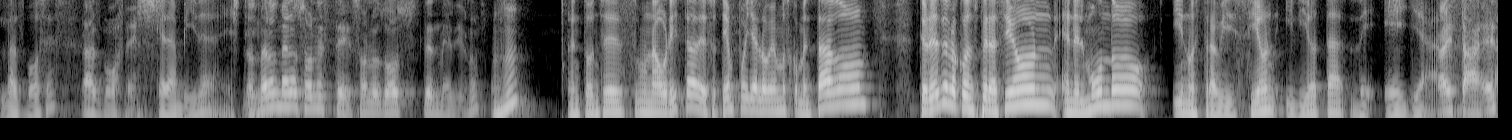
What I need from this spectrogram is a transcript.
Las voces Las voces. que dan vida. este. Los meros meros son este, son los dos del medio, ¿no? Entonces, una horita de su tiempo, ya lo habíamos comentado. Teorías de la conspiración en el mundo y nuestra visión idiota de ellas. Ahí está, esa es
